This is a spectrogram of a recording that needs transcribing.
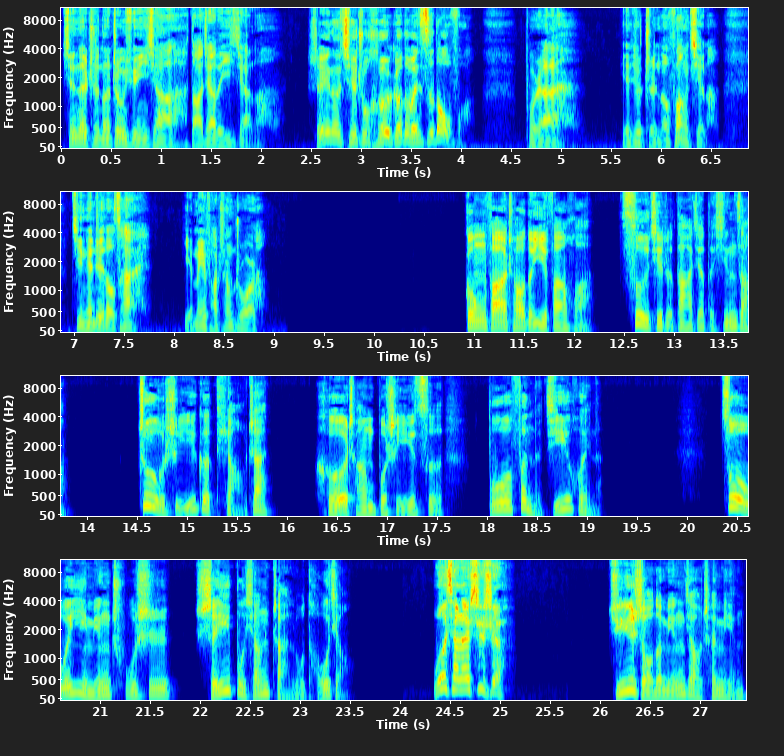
现在只能征询一下大家的意见了，谁能切出合格的文思豆腐？不然也就只能放弃了。今天这道菜也没法上桌了。龚发超的一番话刺激着大家的心脏，这是一个挑战，何尝不是一次播粪的机会呢？作为一名厨师，谁不想崭露头角？我想来试试。举手的名叫陈明，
